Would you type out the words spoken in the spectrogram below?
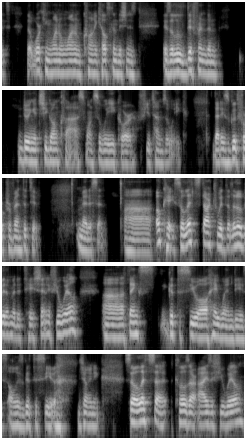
it that working one-on-one -on, -one on chronic health conditions is, is a little different than doing a Qigong class once a week or a few times a week. That is good for preventative medicine. Uh, okay, so let's start with a little bit of meditation, if you will. Uh, thanks. Good to see you all. Hey, Wendy, it's always good to see you joining. So let's uh, close our eyes, if you will,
